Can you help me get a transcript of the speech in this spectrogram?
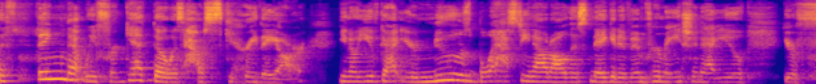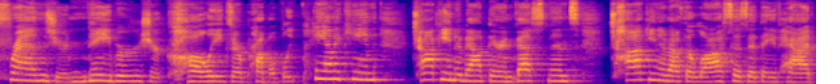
The thing that we forget though is how scary they are. You know, you've got your news blasting out all this negative information at you. Your friends, your neighbors, your colleagues are probably panicking, talking about their investments, talking about the losses that they've had.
